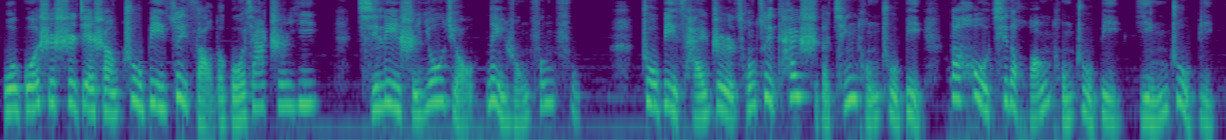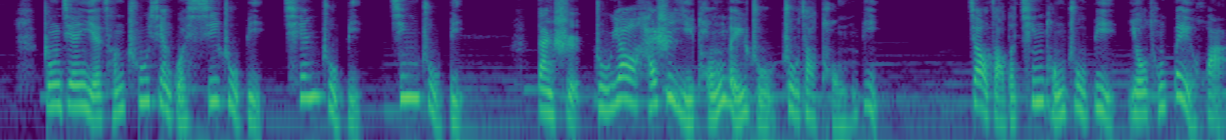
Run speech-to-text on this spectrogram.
我国是世界上铸币最早的国家之一，其历史悠久，内容丰富。铸币材质从最开始的青铜铸币，到后期的黄铜铸币、银铸币，中间也曾出现过锡铸币、铅铸币、金铸币，但是主要还是以铜为主铸造铜币。较早的青铜铸币有从贝画、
